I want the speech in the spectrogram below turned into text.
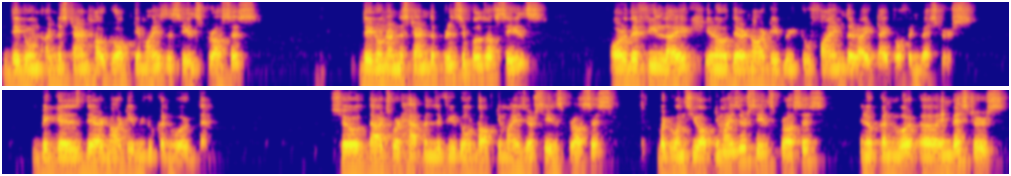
They don't understand how to optimize the sales process. They don't understand the principles of sales or they feel like you know they're not able to find the right type of investors because they are not able to convert them. So that's what happens if you don't optimize your sales process. But once you optimize your sales process, you know, convert uh, investors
